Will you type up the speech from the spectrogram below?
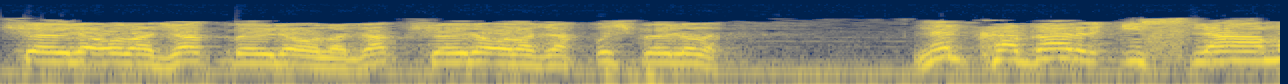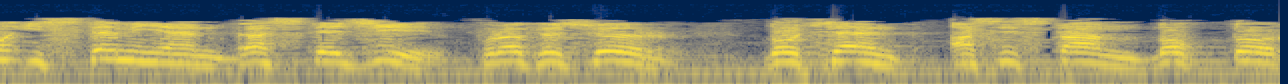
Şöyle olacak, böyle olacak, şöyle olacakmış, böyle olacak. Ne kadar İslam'ı istemeyen gazeteci, profesör, doçent, asistan, doktor,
